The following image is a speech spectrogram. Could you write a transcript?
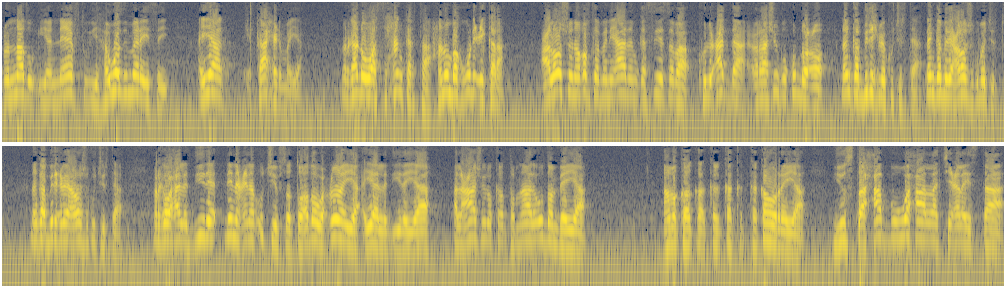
cunnadu iyo neeftu iyo hawadu maraysay ayaa kaa xidhmaya. Marka hadhow waa sixan kartaa xanuun baa kugu dhici kara. Calooshuna qofka bani aadamka sidiisaba kulucadda raashinku ku dhaco dhanka bidix bay ku jirtaa. Dhanka midig caloosha kuma jirto. Dhanka bidix bay caloosha ku jirtaa. Marka waxaa la diidaya dhinac inaad u jiibsato adoo wax cunaya ayaa la diidayaa. Alcaashiru ka tobnaada u dambeeya ama ka horreeya yustaxabbu waxaa la jeclaystaa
